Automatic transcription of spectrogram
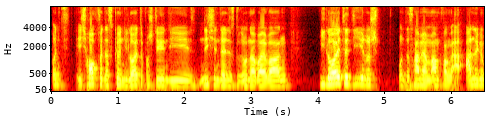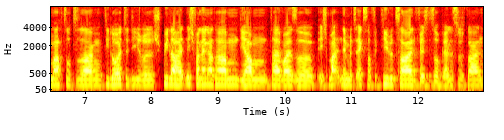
und ich hoffe, das können die Leute verstehen, die nicht in der Diskussion dabei waren, die Leute, die ihre, und das haben ja am Anfang alle gemacht sozusagen, die Leute, die ihre Spieler halt nicht verlängert haben, die haben teilweise, ich nehme jetzt extra fiktive Zahlen, vielleicht sind es auch realistische Zahlen,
